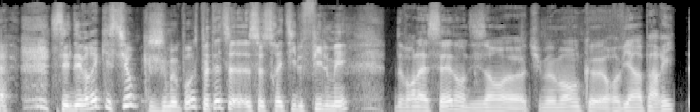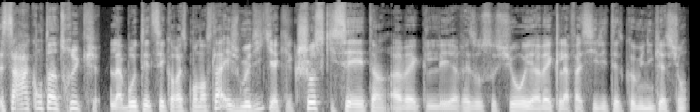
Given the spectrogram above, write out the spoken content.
c'est des vraies questions que je me pose. Peut-être se serait-il filmé devant la scène en disant euh, tu me manques, euh, reviens à Paris. Ça raconte un truc, la beauté de ces correspondances-là, et je me dis qu'il y a quelque chose qui s'est éteint avec les réseaux sociaux et avec la facilité de communication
